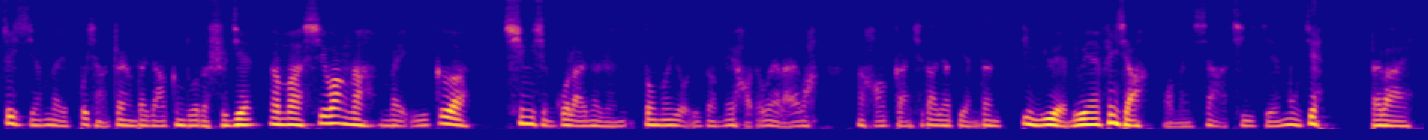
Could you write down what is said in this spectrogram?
这期节目呢，也不想占用大家更多的时间。那么，希望呢，每一个清醒过来的人都能有一个美好的未来吧。那好，感谢大家点赞、订阅、留言、分享，我们下期节目见，拜拜。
